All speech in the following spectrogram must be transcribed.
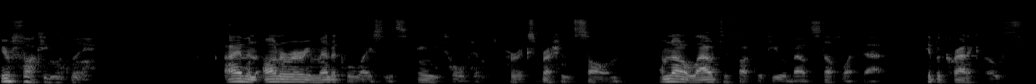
You're fucking with me. I have an honorary medical license, Amy told him, her expression solemn. I'm not allowed to fuck with you about stuff like that. Hippocratic oath.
